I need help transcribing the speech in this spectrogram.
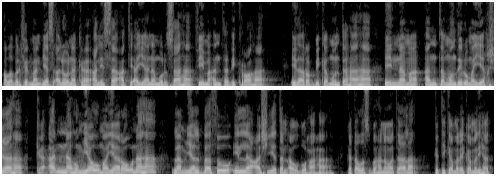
Allah berfirman, "Yas'alunaka 'anis sa'ati ayyana mursaha fima anta dzikraha ila rabbika muntahaha innama anta munziru man yakhshaha ka'annahum yawma yarawnaha lam yalbathu illa 'ashiyatan aw duhaha." Kata Allah Subhanahu wa taala, ketika mereka melihat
